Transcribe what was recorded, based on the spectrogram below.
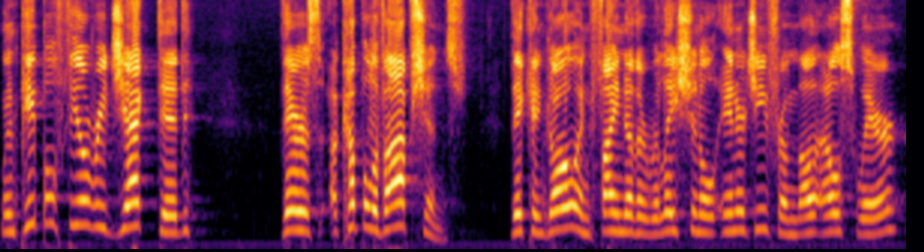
When people feel rejected, there's a couple of options. They can go and find other relational energy from elsewhere,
